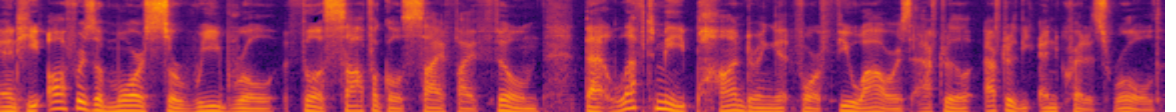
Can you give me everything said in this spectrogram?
and he offers a more cerebral, philosophical sci fi film that left me pondering it for a few hours after the, after the end credits rolled.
